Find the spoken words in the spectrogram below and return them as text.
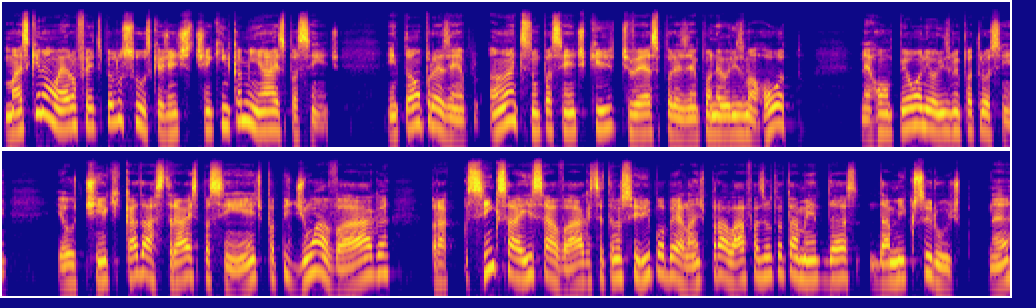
Mas que não eram feitas pelo SUS, que a gente tinha que encaminhar esse paciente. Então, por exemplo, antes um paciente que tivesse, por exemplo, aneurisma roto, né, rompeu o aneurisma em patrocínio, eu tinha que cadastrar esse paciente para pedir uma vaga, para assim que saísse a vaga, você transferir para o Uberlândia para lá fazer o tratamento da, da microcirúrgico, né?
